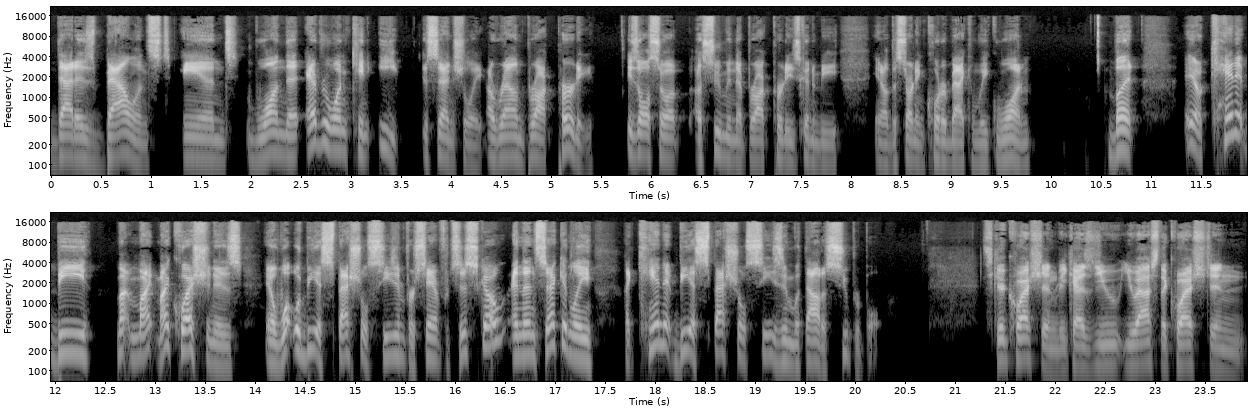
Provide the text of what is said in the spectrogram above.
that is balanced and one that everyone can eat essentially around Brock Purdy. Is also assuming that Brock Purdy is going to be, you know, the starting quarterback in week one. But you know, can it be? My, my, my question is, you know, what would be a special season for San Francisco? And then secondly, like, can it be a special season without a Super Bowl? It's a good question because you you asked the question,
